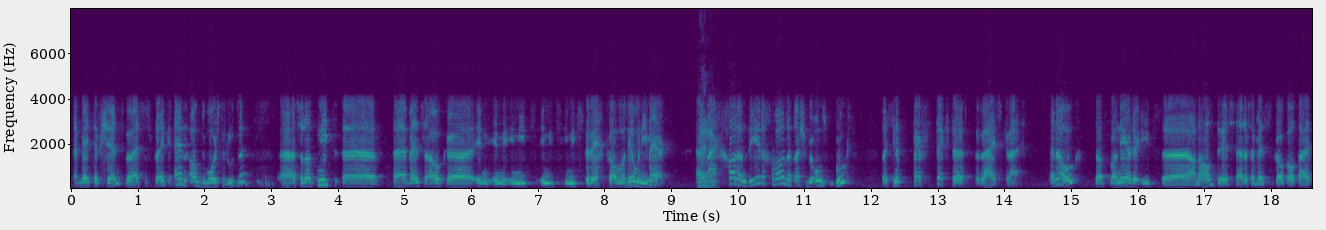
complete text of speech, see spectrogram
het meest efficiënt, bij wijze van spreken. En ook de mooiste route. zodat niet mensen ook in, in, in, iets, in, iets, in iets terechtkomen wat helemaal niet werkt. Nee, wij garanderen gewoon dat als je bij ons boekt, dat je een perfecte reis krijgt. En ook dat wanneer er iets aan de hand is, hè, daar zijn mensen ook altijd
